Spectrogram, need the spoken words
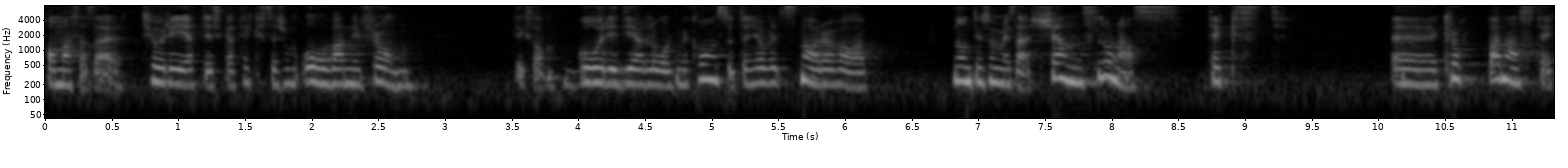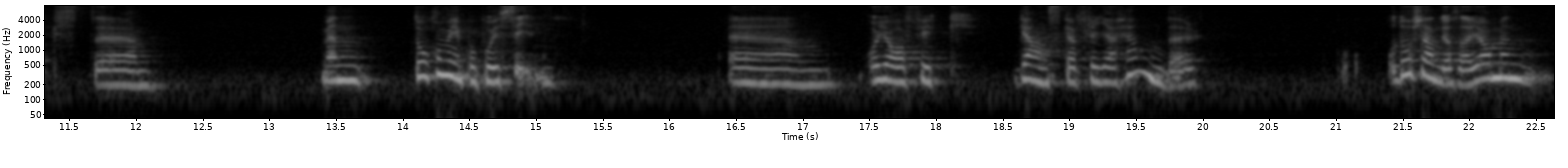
ha massa så här, teoretiska texter som ovanifrån liksom, går i dialog med konst utan jag vill snarare ha någonting som är så här, känslornas text, eh, kropparnas text. Eh, men då kom vi in på poesin. Eh, och jag fick ganska fria händer. Och då kände jag så här, ja men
